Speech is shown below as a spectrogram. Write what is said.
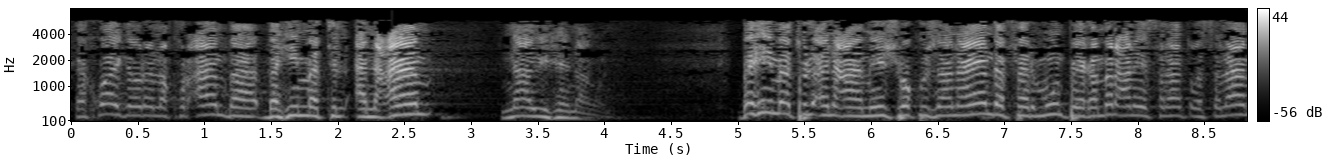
کە خوای گەورە لە قورآن بە بەهیمەت الأنعام ناوی هێناون. بەهیمەت الأنعامیش وەکو زانایان دەفەرمونون عليه الصلاة والسلام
